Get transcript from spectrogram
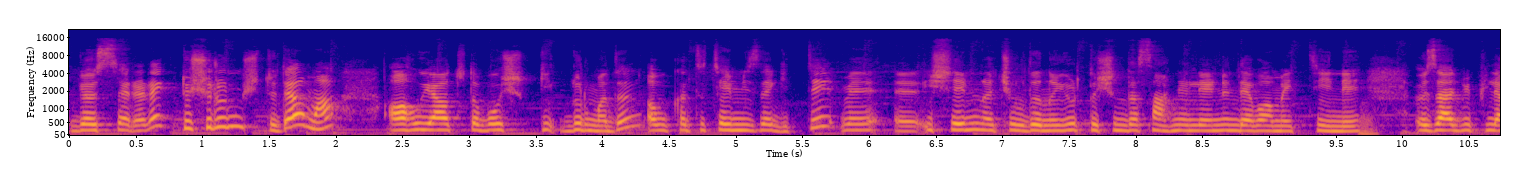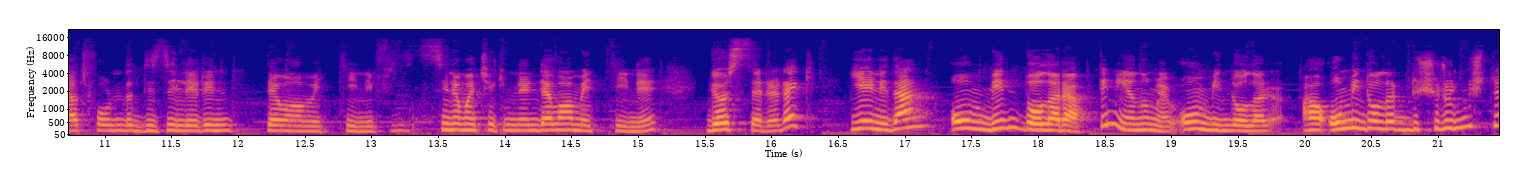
göstererek düşürülmüştü de ama Ahu Yahut da boş durmadı. Avukatı temize gitti ve e, işlerinin açıldığını, yurt dışında sahnelerinin devam ettiğini, özel bir platformda dizilerin devam ettiğini, sinema çekimlerinin devam ettiğini göstererek yeniden 10 bin dolara, değil mi yanılmıyorum, 10 bin dolar, ha 10 bin doları düşürülmüştü.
